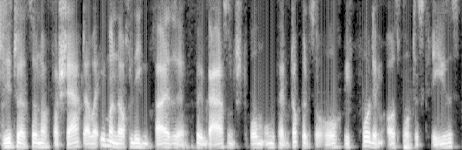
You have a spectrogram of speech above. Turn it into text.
die Situation noch verschärft, aber immer noch liegen Preise für Gas und Strom ungefähr doppelt so hoch wie vor dem Ausbruch des Krieges.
